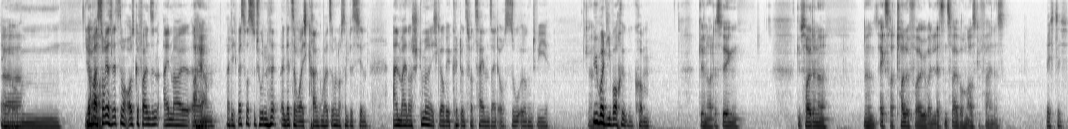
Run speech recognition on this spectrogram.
Ähm, ja. ja, Nochmal, sorry, dass letzte Woche ausgefallen sind. Einmal Ach ja. ähm, hatte ich Besseres zu tun und letzte Woche war ich krank und war jetzt immer noch so ein bisschen an meiner Stimme. Ich glaube, ihr könnt uns verzeihen und seid auch so irgendwie genau, über die Woche gekommen. Genau, deswegen gibt es heute eine, eine extra tolle Folge, weil die letzten zwei Wochen ausgefallen ist. Richtig.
